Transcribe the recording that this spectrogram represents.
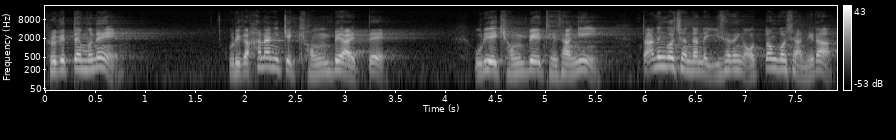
그렇기 때문에 우리가 하나님께 경배할 때 우리의 경배의 대상이 다른 것이 아니라 이 세상의 어떤 것이 아니라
